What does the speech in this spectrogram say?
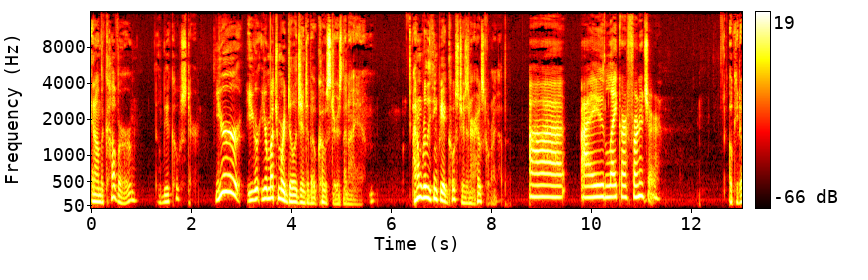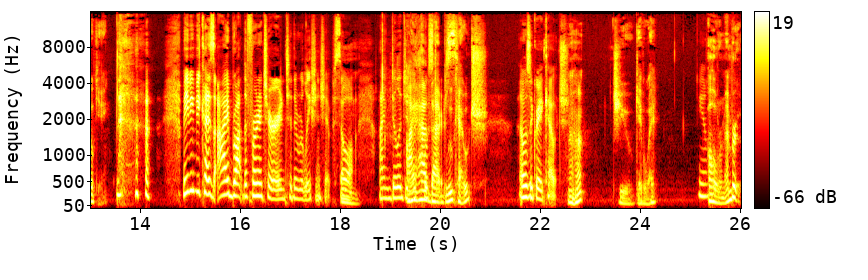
And on the cover, there'll be a coaster. You're you're you're much more diligent about coasters than I am. I don't really think we had coasters in our house growing up. uh, I like our furniture. Okie dokie. Maybe because I brought the furniture into the relationship, so I'm diligent. I had that blue couch. That was a great couch. Uh huh. Which you gave away. Yeah. Oh, remember?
